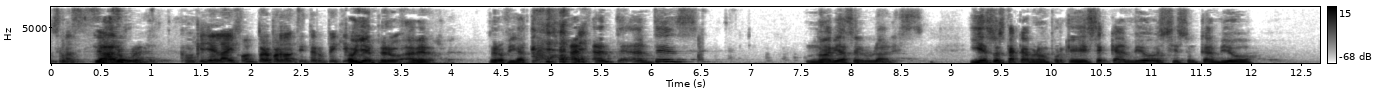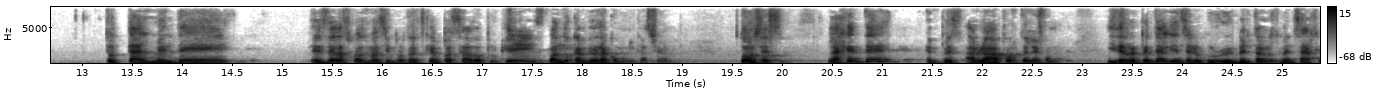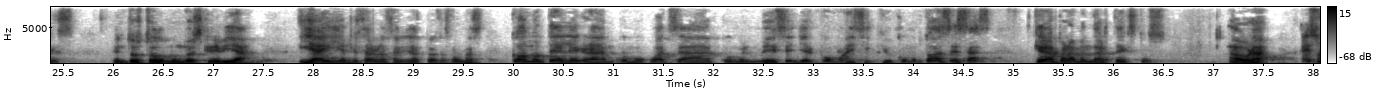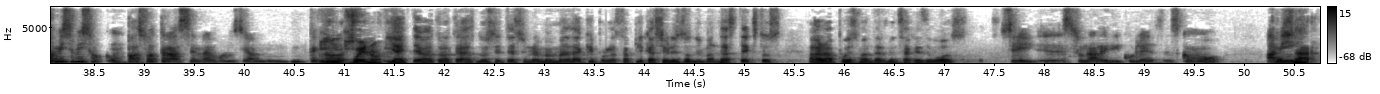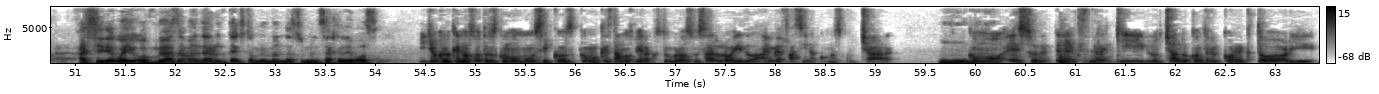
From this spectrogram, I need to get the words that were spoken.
se me hace- se me Claro, güey. Como que ya el iPhone. Pero perdón, te interrumpí. quiero- Oye, pero a ver, pero fíjate, an- ante- antes no había celulares. Y eso está cabrón, porque ese cambio sí es un cambio totalmente, es de las cosas más importantes que han pasado, porque Sí. es cuando cambió la comunicación. Entonces, la gente hablaba por teléfono y de repente a alguien se le ocurrió inventar los mensajes. Entonces todo el mundo escribía. Y ahí empezaron a salir las plataformas como Telegram, como WhatsApp, como el Messenger, como ICQ, como todas esas que eran para mandar textos. Ahora, Eso a mí se me hizo un paso atrás en la evolución y tecnológica. bueno, y ahí te va otro atrás. ¿No se te hace una mamada que por las aplicaciones donde mandas textos, ahora puedes mandar mensajes de voz? Sí, es una ridiculez. Es como... A o mí, sea, así de güey, o me vas a mandar un texto, me mandas un mensaje de voz. y yo creo que nosotros como músicos, como que estamos bien acostumbrados a usar el oído, a mí me fascina como escuchar. Como eso de tener que estar aquí luchando contra el corrector y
